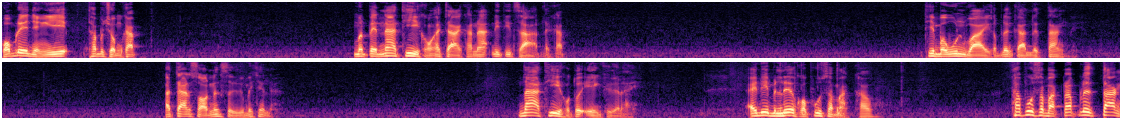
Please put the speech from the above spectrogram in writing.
ผมเรียนอย่างนี้ท่านผู้ชมครับ มันเป็นหน้าที่ของอาจารย์คณะนิติศาสตร์นะครับ ที่มาวุ่นวายกับเรื่องการเลือกตั้งเนี่ยอาจารย์สอนหนังสือไม่ใช่เหรอหน้าที่ของตัวเองคืออะไรไอ้นี่เป็นเรื่องของผู้สมัครเขาถ้าผู้สมัครรับเลือกตั้ง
